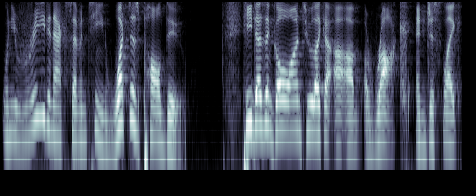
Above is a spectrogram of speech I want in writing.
when you read in Acts 17, what does Paul do? He doesn't go onto like a, a, a, rock and just like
